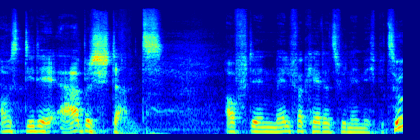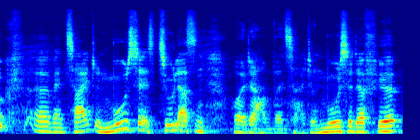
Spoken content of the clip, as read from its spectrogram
aus DDR-Bestand. Auf den Mailverkehr dazu nehme ich Bezug, äh, wenn Zeit und Muße es zulassen. Heute haben wir Zeit und Muße dafür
